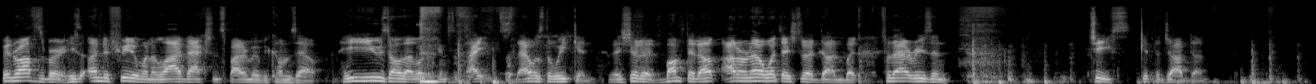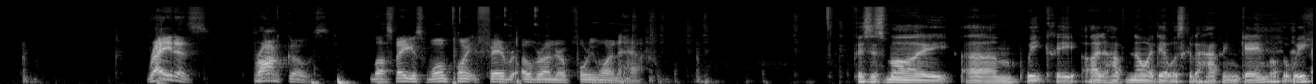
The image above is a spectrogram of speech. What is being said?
Ben Roethlisberger, he's undefeated when a live action Spider movie comes out. He used all that look against the Titans. That was the weekend. They should have bumped it up. I don't know what they should have done, but for that reason, Chiefs get the job done. Raiders, Broncos, Las Vegas one point favorite over under 41 and a half. This is my um, weekly. I have no idea what's going to happen game of the week.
